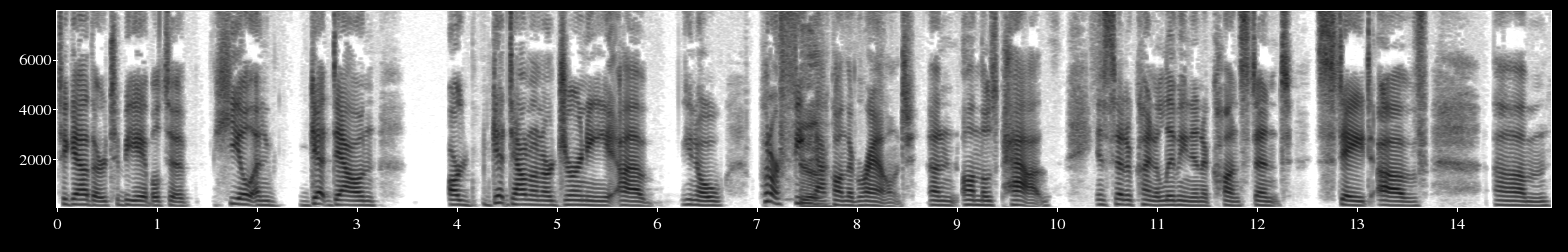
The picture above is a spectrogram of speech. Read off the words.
together to be able to heal and get down our get down on our journey. Uh, you know, put our feet yeah. back on the ground and on those paths instead of kind of living in a constant state of um,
